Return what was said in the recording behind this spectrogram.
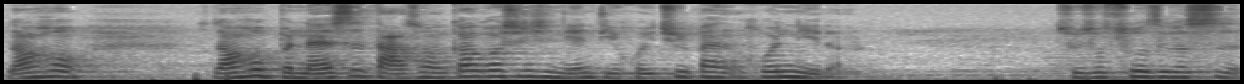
然后，然后本来是打算高高兴兴年底回去办婚礼的，所以说出了这个事。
